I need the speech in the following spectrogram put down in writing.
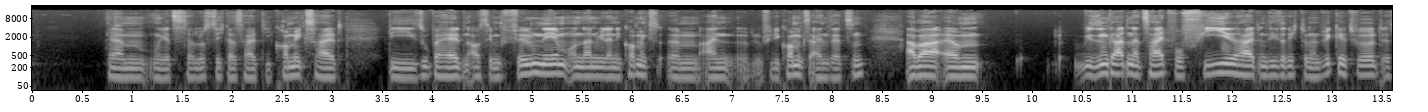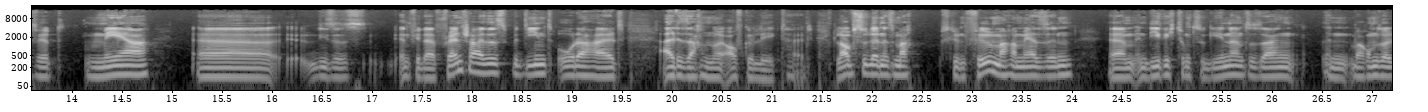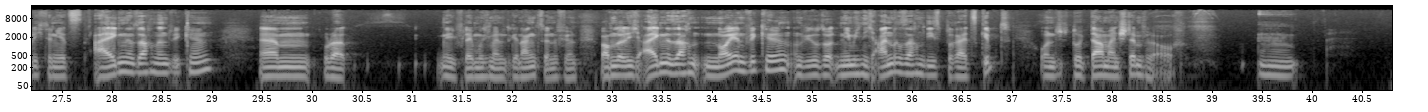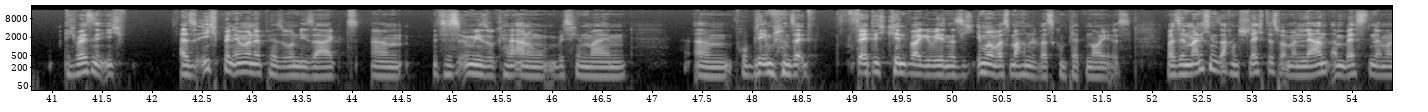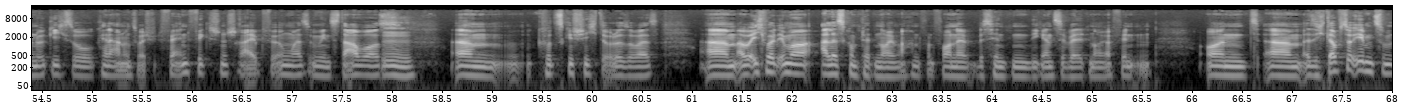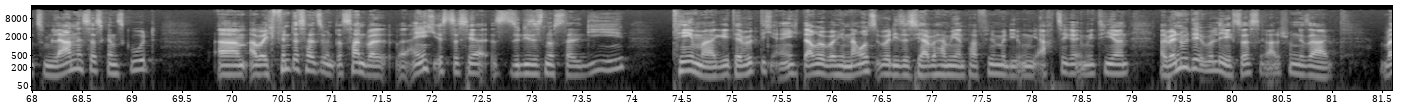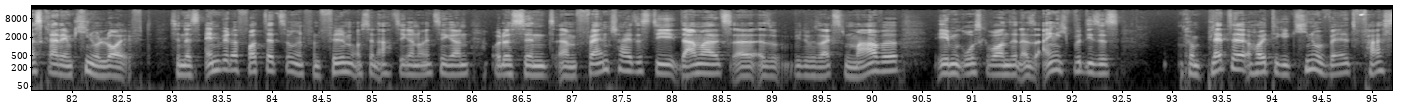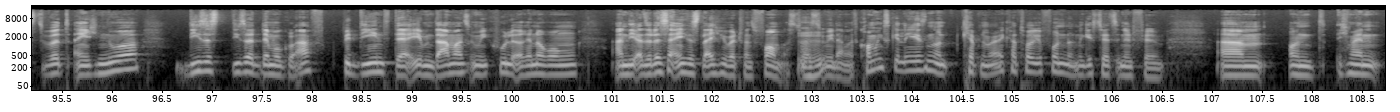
Ähm, und jetzt ist ja lustig, dass halt die Comics halt die Superhelden aus dem Film nehmen und dann wieder in die Comics ähm, ein, für die Comics einsetzen. Aber ähm, wir sind gerade in einer Zeit, wo viel halt in diese Richtung entwickelt wird. Es wird mehr äh, dieses entweder Franchises bedient oder halt alte Sachen neu aufgelegt halt. Glaubst du denn, es macht für einen Filmemacher mehr Sinn, ähm, in die Richtung zu gehen, dann zu sagen, warum soll ich denn jetzt eigene Sachen entwickeln? Ähm, oder nee, vielleicht muss ich meinen Gedanken zu Ende führen. Warum soll ich eigene Sachen neu entwickeln und wieso soll, nehme ich nicht andere Sachen, die es bereits gibt und drücke da meinen Stempel auf? Mm, ich weiß nicht, ich, also ich bin immer eine Person, die sagt, ähm, es ist irgendwie so, keine Ahnung, ein bisschen mein ähm, Problem schon seit, seit ich Kind war gewesen, dass ich immer was machen will, was komplett neu ist. Was in manchen Sachen schlecht ist, weil man lernt am besten, wenn man wirklich so, keine Ahnung, zum Beispiel Fanfiction schreibt für irgendwas, irgendwie ein Star Wars, mhm. Ähm, Kurzgeschichte oder sowas. Ähm, aber ich wollte immer alles komplett neu machen, von vorne bis hinten die ganze Welt neu erfinden. Und ähm, also ich glaube, so eben zum, zum Lernen ist das ganz gut. Ähm, aber ich finde das halt so interessant, weil, weil eigentlich ist das ja so dieses Nostalgie, Thema geht ja wirklich eigentlich darüber hinaus, über dieses Jahr, wir haben hier ein paar Filme, die irgendwie 80er imitieren. Weil wenn du dir überlegst, du hast gerade schon gesagt, was gerade im Kino läuft, sind das entweder Fortsetzungen von Filmen aus den 80er, 90ern oder es sind ähm, Franchises, die damals, äh, also wie du sagst, von Marvel eben groß geworden sind. Also eigentlich wird dieses komplette heutige Kinowelt fast, wird eigentlich nur dieses, dieser Demograph bedient, der eben damals irgendwie coole Erinnerungen an die, also das ist ja eigentlich das gleiche wie bei Transformers. Du mhm. hast irgendwie damals Comics gelesen und Captain America toll gefunden und dann gehst du jetzt in den Film. Ähm, und ich meine,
